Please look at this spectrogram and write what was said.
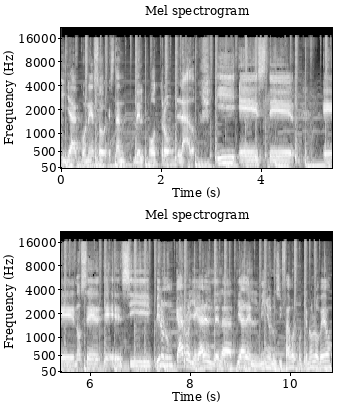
y ya con eso están del otro lado. Y este eh, no sé eh, si vieron un carro llegar el de la tía del niño Lucifagor, porque no lo veo.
